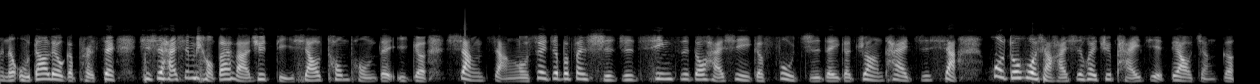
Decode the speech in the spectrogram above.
可能五到六个 percent，其实还是没有办法去抵消通膨的一个上涨哦，所以这部分实质薪资都还是一个负值的一个状态之下，或多或少还是会去排解掉整个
